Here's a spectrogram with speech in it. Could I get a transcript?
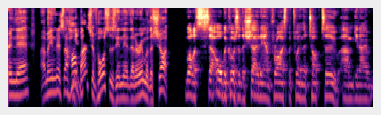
in there. I mean, there's a whole yeah. bunch of horses in there that are in with a shot. Well, it's uh, all because of the showdown price between the top two. Um, you know,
